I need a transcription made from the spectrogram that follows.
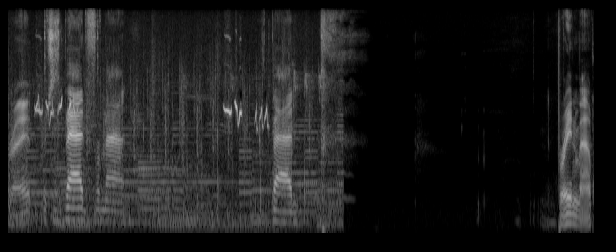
right? which is bad for Matt. It's bad. Brain map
